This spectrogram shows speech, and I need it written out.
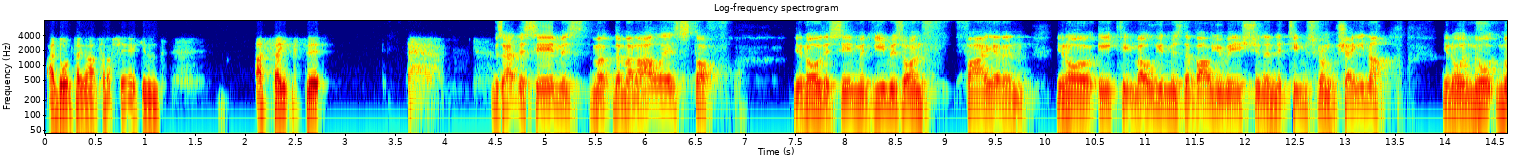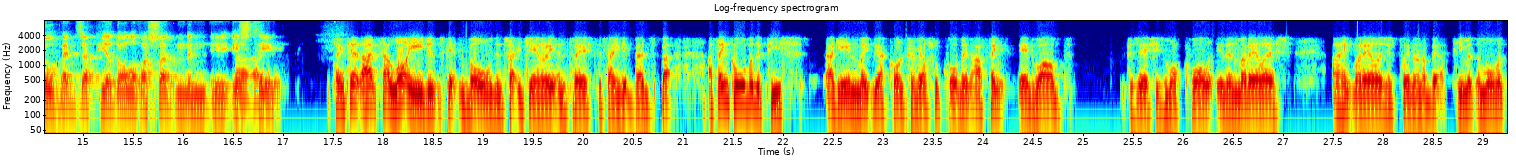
I don't think that for a second. I think that. Was that the same as the Morales stuff? You know, the same when he was on fire and, you know, 80 million was the valuation and the teams from China you know, no no bids appeared all of a sudden and he uh, stayed. I think that's a lot of agents get involved and try to generate interest to try and get bids. But I think over the piece, again, might be a controversial comment. I think Edouard possesses more quality than Morelos. I think Morelos is playing on a better team at the moment.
